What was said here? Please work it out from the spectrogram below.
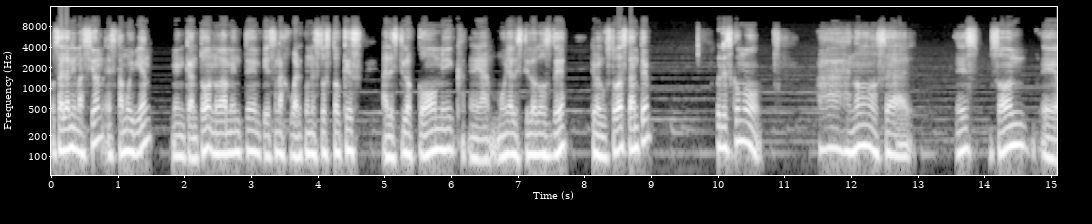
O sea, la animación está muy bien, me encantó. Nuevamente empiezan a jugar con estos toques al estilo cómic, eh, muy al estilo 2D, que me gustó bastante. Pero es como, ah, no, o sea, es, son eh,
